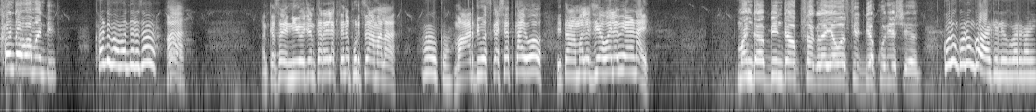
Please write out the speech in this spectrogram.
खंडावा मंदिर? खंडोबा मंदिराजवळ हा? आणि कसं आहे नियोजन करायला लागतं ना पुढचं आम्हाला. हो का? मग आठ दिवस कशात काय हो? इथं आम्हाला जेवायला वेळ नाही. मंडप बिंडप सगळं व्यवस्थित डेकोरेशन कुठून कुठून गोळा केली वर्गणी?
